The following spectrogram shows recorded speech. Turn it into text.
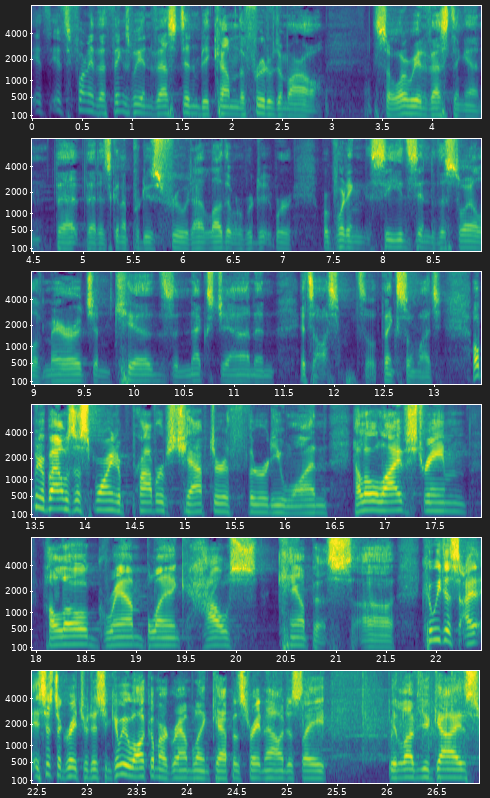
It's, it's funny, the things we invest in become the fruit of tomorrow. So, what are we investing in that, that is going to produce fruit? I love that we're, we're, we're putting seeds into the soil of marriage and kids and next gen, and it's awesome. So, thanks so much. Open your Bibles this morning to Proverbs chapter 31. Hello, live stream. Hello, Grand Blanc House campus. Uh, can we just, I, it's just a great tradition. Can we welcome our Grand Blanc campus right now and just say, we love you guys.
